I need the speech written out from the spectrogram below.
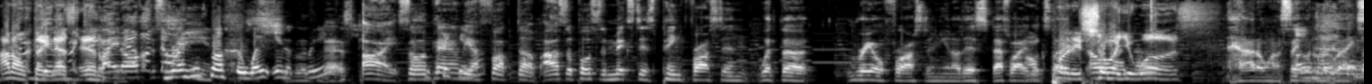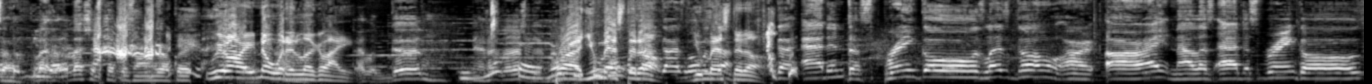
I don't think that's Bite edible. off the Well, he's screen. supposed to wait in the fridge. All right, so apparently I fucked up. I was supposed to mix this pink frosting with the real frosting. You know this. That's why it I'm looks pretty like. sure my you God. was. I don't want to say Oh what it my looked like, so let, let's just put this on real quick. We already know what it looked like. That looked good. Yeah, that, that's good. man. Bruh, you messed it up. Guys, You messed done? it up. Got adding the sprinkles. Let's go. All right, all right. Now let's add the sprinkles.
